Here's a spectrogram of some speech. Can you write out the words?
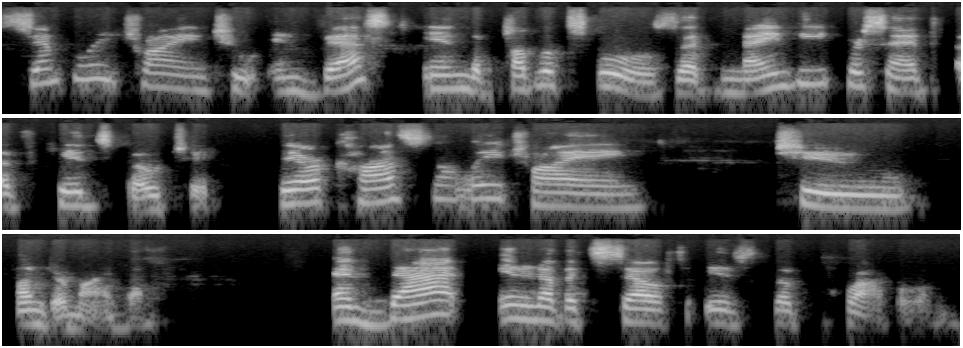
simply trying to invest in the public schools that 90% of kids go to. They're constantly trying to undermine them. And that, in and of itself, is the problem.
